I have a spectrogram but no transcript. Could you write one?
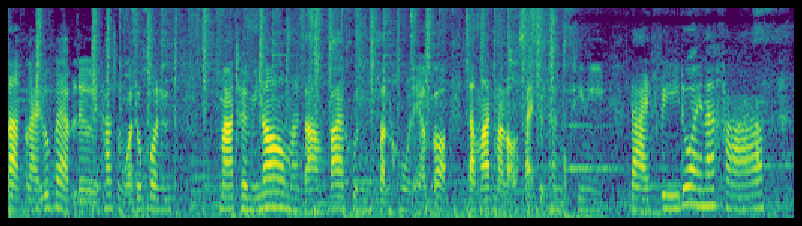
หลากหลายรูปแบบเลย ถ้าสมมติว่าทุกคนมาเทอร์มินอลมาตามป้ายคุณซอนโฮแล้วก็สามารถมาลองใส่ชุดท่านบกที่นี่ได้ฟรีด้วยนะคะ ไป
